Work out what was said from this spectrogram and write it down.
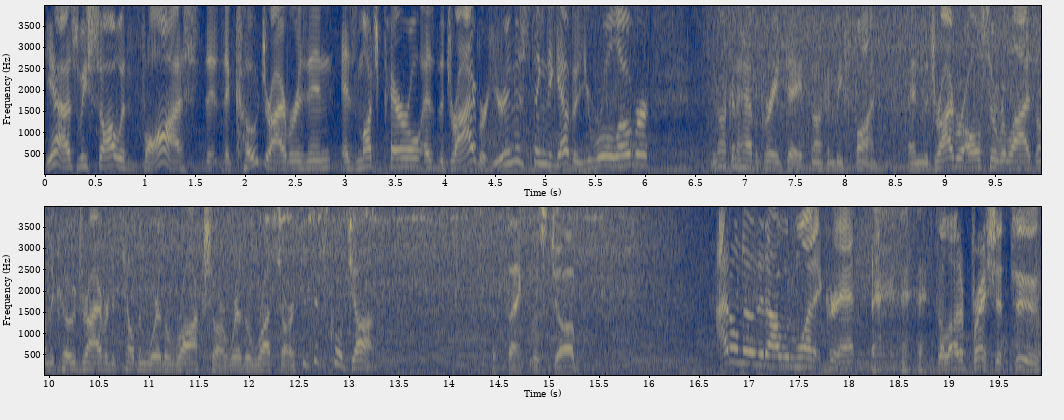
Yeah, as we saw with Voss, the, the co-driver is in as much peril as the driver. You're in this thing together. You roll over, you're not going to have a great day. It's not going to be fun. And the driver also relies on the co-driver to tell them where the rocks are, where the ruts are. It's a difficult job. It's a thankless job. I don't know that I would want it, Grant. it's a lot of pressure, too.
